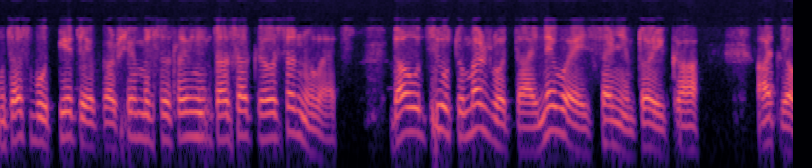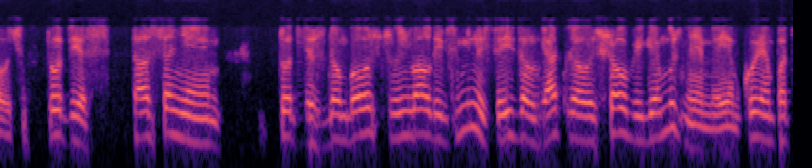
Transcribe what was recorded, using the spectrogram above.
Un tas būtu pietiekošs iemesls, lai viņiem tās atļaujas anulētas. Daudz siltuma ražotāji nevajag saņemt OIK atļaujas. Toties tās saņēma Toties Dombovskis un viņa valdības ministri izdalīja atļaujas šaubīgiem uzņēmējiem, kuriem pat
